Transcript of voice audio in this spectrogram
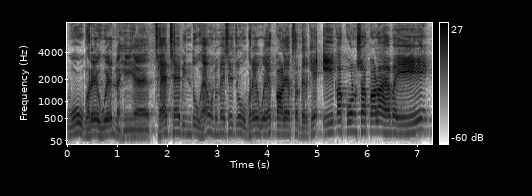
वो उभरे हुए नहीं हैं। छह छह बिंदु हैं उनमें से जो उभरे हुए हैं, काले अक्षर दे रखे ए का कौन सा काला है भाई?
